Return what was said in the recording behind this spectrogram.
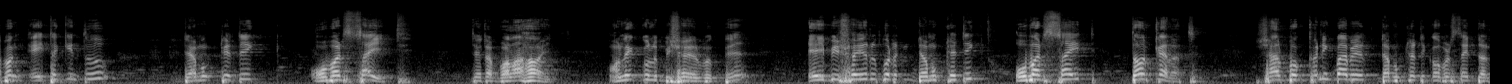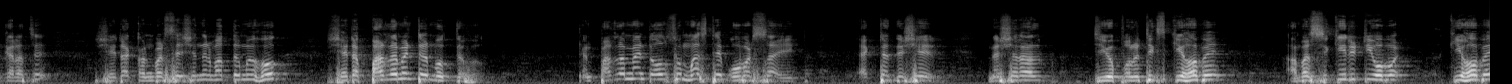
এবং এইটা কিন্তু ডেমোক্রেটিক ওভারসাইট যেটা বলা হয়, অনেকগুলো বিষয়ের মধ্যে এই বিষয়ের উপর ডেমোক্রেটিক ওভারসাইট দরকার আছে। সার্বক্ষণিকভাবে ডেমোক্রেটিক ওভারসাইট দরকার আছে। সেটা কনভারসেশনের মাধ্যমে হোক, সেটা পার্লামেন্টের মধ্যে হোক। And parliament also must have oversight একটা দেশের ন্যাশনাল জিও পলিটিক্স কী হবে, আমার সিকিউরিটি ওভার কী হবে,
